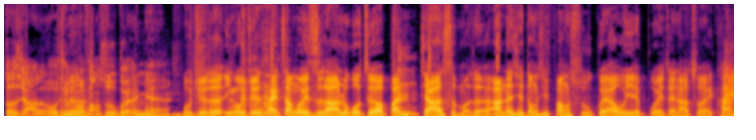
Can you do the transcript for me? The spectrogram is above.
都是假的，我全部都放书柜里面。我觉得，因为我觉得太占位置啦。如果真要搬家什么的啊，那些东西放书柜啊，我也不会再拿出来看。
